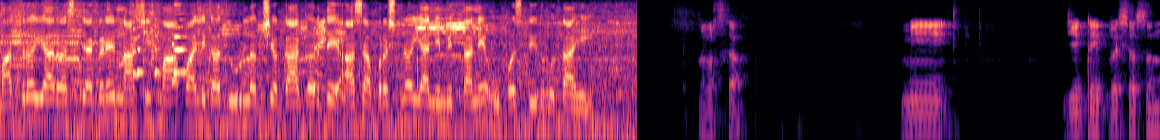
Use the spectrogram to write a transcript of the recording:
मात्र या रस्त्याकडे नाशिक महापालिका दुर्लक्ष का करते असा प्रश्न या निमित्ताने उपस्थित होत आहे. नमस्कार. मी जे काही प्रशासन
